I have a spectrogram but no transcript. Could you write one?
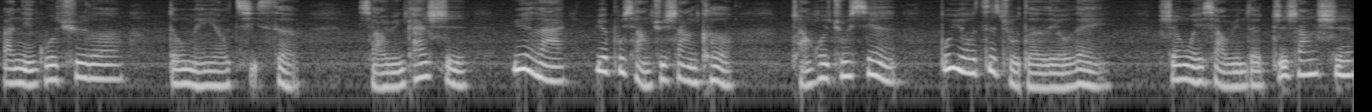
半年过去了都没有起色。小云开始越来越不想去上课，常会出现不由自主的流泪。身为小云的智商师，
